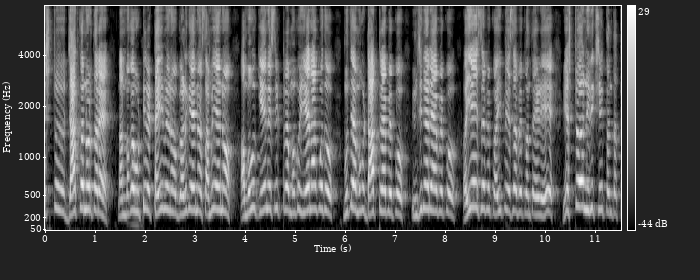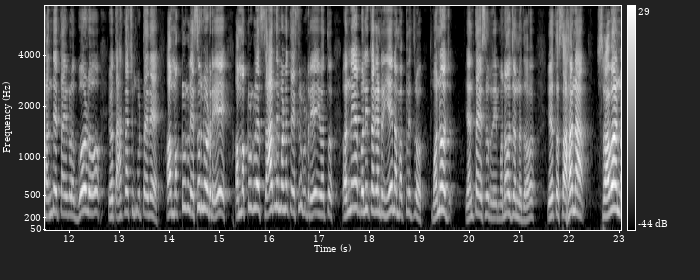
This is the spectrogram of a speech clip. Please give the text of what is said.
ಎಷ್ಟು ಜಾತಕ ನೋಡ್ತಾರೆ? ನನ್ನ ಮಗ ಹುಟ್ಟಿರೋ ಟೈಮ್ ಏನೋ, ಗಳಿಗೆ ಏನೋ, ಸಮಯ ಏನೋ, ಆ ಮಗುಗೆ ಏನು ಹೆಸರು ಇಟ್ಟರೆ ಮಗು ಏನಾಗ್ಬೋದು? ಮುಂದೆ ಆ ಮಗು ಡಾಕ್ಟರ್ ಆಗಬೇಕು ಇಂಜಿನಿಯರ್ ಆಗಬೇಕು ಐ ಎ ಎಸ್ ಆಗಬೇಕು ಐ ಪಿ ಎಸ್ ಆಗಬೇಕು ಅಂತ ಹೇಳಿ ಎಷ್ಟೋ ನಿರೀಕ್ಷೆ ಇತ್ತಂತ ತಂದೆ ತಾಯಿಗಳ ಗೋಳು ಇವತ್ತು ಆಕಾಶಕ್ಕೆ ಬಿಡ್ತಾ ಇದೆ. ಆ ಮಕ್ಳುಗಳ ಹೆಸರು ನೋಡ್ರಿ, ಆ ಮಕ್ಳುಗಳ ಸಾಧನೆ ಮಾಡೋಂಥ ಹೆಸರು ಬಿಡ್ರಿ. ಇವತ್ತು ಅನ್ನೇ ಬಲಿ ತಗೊಂಡ್ರಿ. ಏನು ಆ ಮಕ್ಳ ಹೆಸರು ಮನೋಜ್ ಎಂಥ ಹೆಸರು ರೀ? ಮನೋಜ್ ಅನ್ನೋದು. ಇವತ್ತು ಸಹನ, ಶ್ರವಣ್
